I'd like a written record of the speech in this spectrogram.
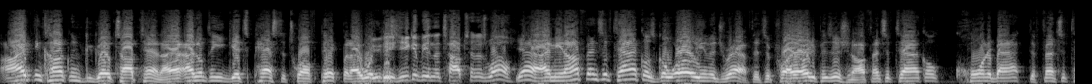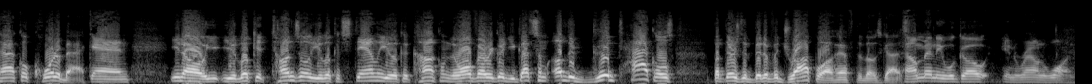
I think Conklin could go top 10. I, I don't think he gets past the 12th pick, but I wouldn't. be- he could be in the top 10 as well? Yeah, I mean, offensive tackles go early in the draft. It's a priority position. Offensive tackle, cornerback, defensive tackle, quarterback. And, you know, you, you look at Tunsil, you look at Stanley, you look at Conklin, they're all very good. You got some other good tackles, but there's a bit of a drop off after those guys. How many will go in round one?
